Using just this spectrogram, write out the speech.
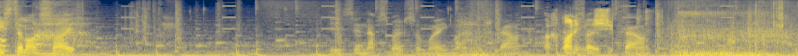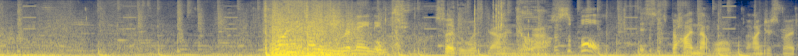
He's still on ah. site. He's in that smoke somewhere. He might have pushed down. I can't even Sova's shoot. down. One enemy remaining. Sova was down in the What's grass. the ball? It's, it's behind that wall, behind your smoke.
